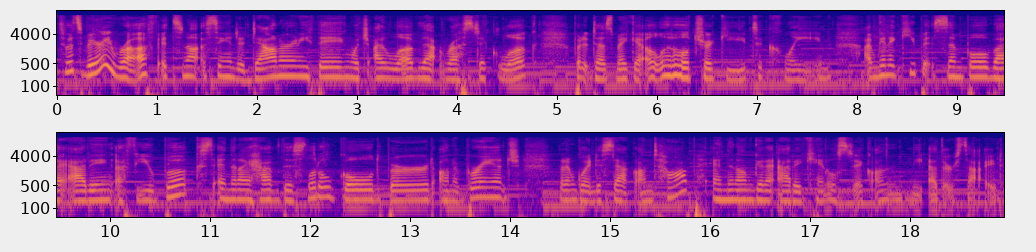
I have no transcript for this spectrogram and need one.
So it's very rough. It's not sanded down or anything, which I love that rustic look, but it does make it a little tricky to clean. I'm going to keep it simple by adding a few books, and then I have this little gold bird on a branch that I'm going to stack on top, and then I'm going to add a candlestick on the other side.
